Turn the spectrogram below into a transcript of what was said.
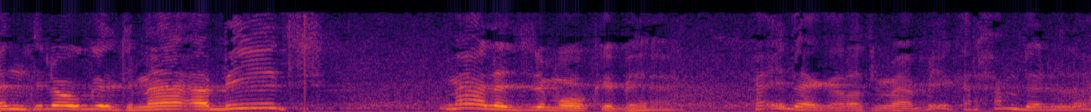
أنت لو قلت ما أبيت ما لزموك بها. فإذا قالت ما أبيك الحمد لله.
